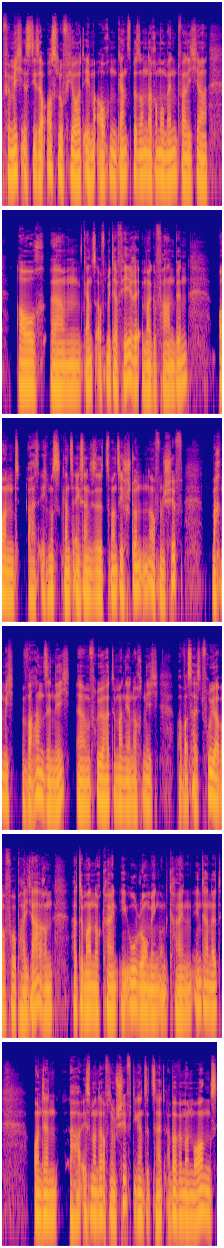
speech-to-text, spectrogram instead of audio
für mich ist dieser Oslo-Fjord eben auch ein ganz besonderer Moment, weil ich ja auch ähm, ganz oft mit der Fähre immer gefahren bin. Und also ich muss ganz ehrlich sagen, diese 20 Stunden auf dem Schiff, machen mich wahnsinnig. Ähm, früher hatte man ja noch nicht, was heißt früher, aber vor paar Jahren hatte man noch kein EU-Roaming und kein Internet. Und dann ist man da auf dem Schiff die ganze Zeit. Aber wenn man morgens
